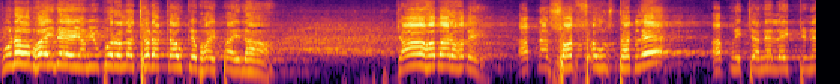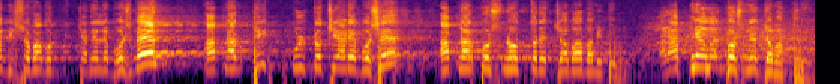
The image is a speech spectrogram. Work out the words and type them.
কোনো ভয় নেই, আমি উপরওয়ালা ছাড়া কাউকে ভয় পাই না। যা হবার হবে। আপনার সৎ সাহস থাকলে আপনি চ্যানেল এইটিনে বিশ্ববাবুর চ্যানেলে বসবেন। আপনার ঠিক উল্টো চেয়ারে বসে আপনার প্রশ্ন উত্তরের জবাব আমি দেব। আর আপনি আমার প্রশ্নের জবাব দেবেন।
